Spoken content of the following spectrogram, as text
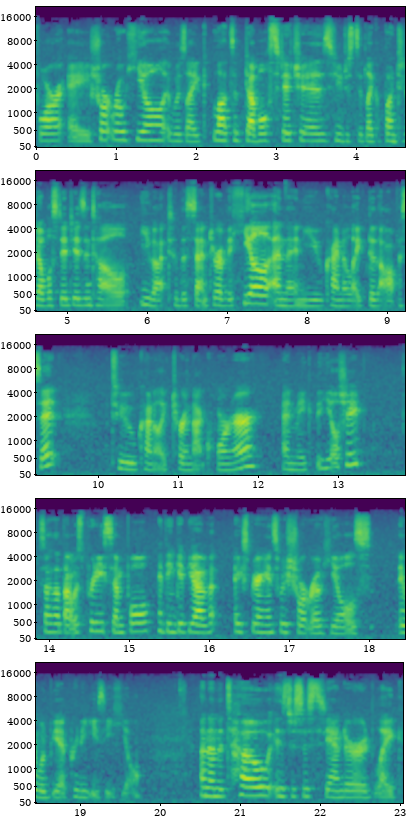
for a short row heel. It was like lots of double stitches. You just did like a bunch of double stitches until you got to the center of the heel and then you kind of like did the opposite to kind of like turn that corner and make the heel shape. So I thought that was pretty simple. I think if you have experience with short row heels, it would be a pretty easy heel. And then the toe is just a standard like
